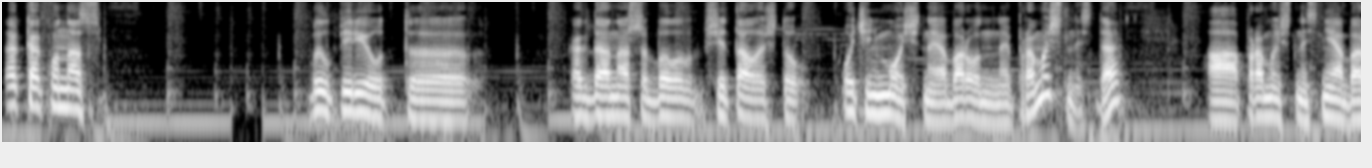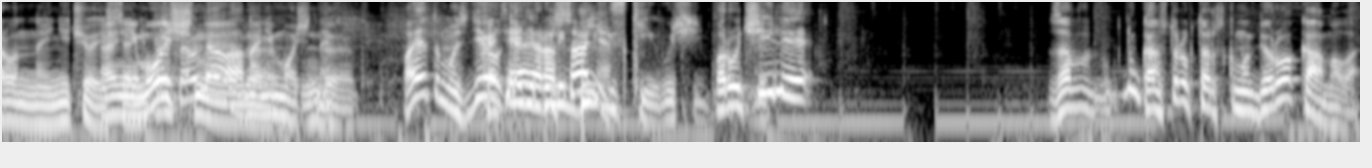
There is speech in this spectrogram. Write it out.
Так как у нас был период, э, когда наша была, считалось, что очень мощная оборонная промышленность, да, а промышленность не оборонная ничего из себя Они не представляла, да, она не мощная. да. Поэтому сделать Хотя очень. поручили за, ну, конструкторскому бюро Камова,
